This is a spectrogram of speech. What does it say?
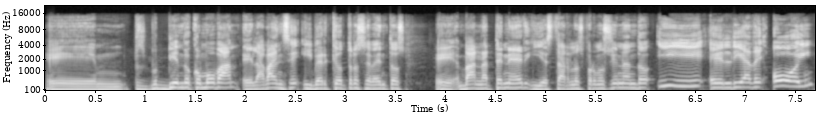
eh, pues, viendo cómo va el avance y ver qué otros eventos eh, van a tener y estarlos promocionando. Y el día de hoy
